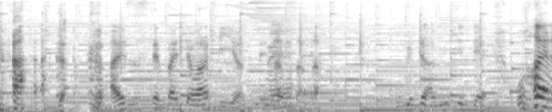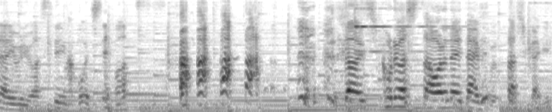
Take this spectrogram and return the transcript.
あいつ先輩って呼ばなくていいよってなってたんだ。俺ら見ててお前らよりは成功してます。だこれは慕われないタイプ。確かに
